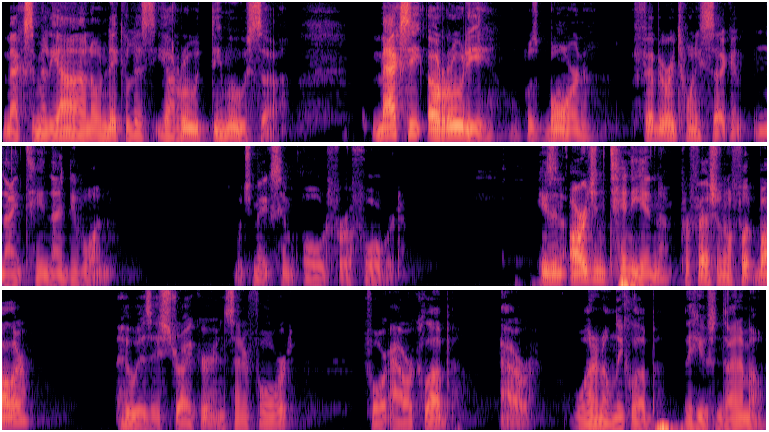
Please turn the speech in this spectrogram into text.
Maximiliano Nicholas Urruti Musa. Maxi Urruti was born February 22nd, 1991, which makes him old for a forward. He's an Argentinian professional footballer who is a striker and center forward for our club, our one and only club, the Houston Dynamo.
